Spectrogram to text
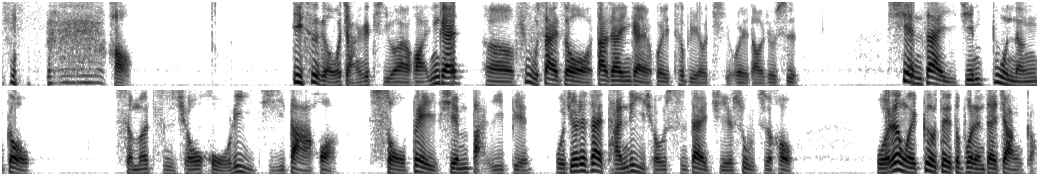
好。第四个，我讲一个题外话，应该呃复赛之后，大家应该也会特别有体会到，就是现在已经不能够什么只求火力极大化，手背先摆一边。我觉得在弹力球时代结束之后，我认为各队都不能再这样搞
